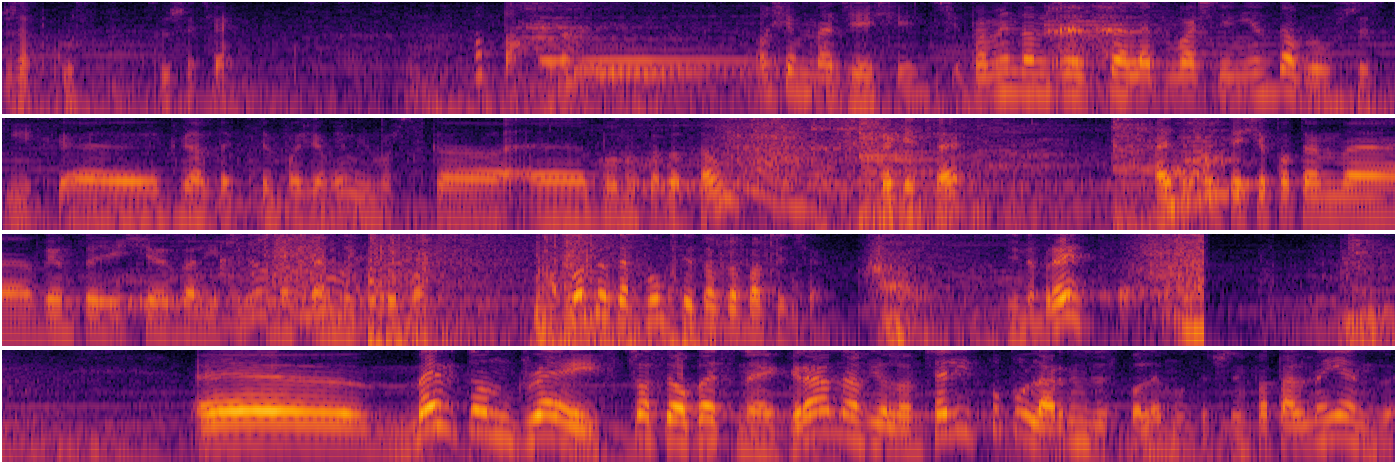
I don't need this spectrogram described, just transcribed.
Żabkus, słyszycie? Opa! 8 na 10. Pamiętam, że Celeb właśnie nie zdobył wszystkich e, gwiazdek w tym poziomie, mimo wszystko e, bonusa dostał. BGC. Ale te punkty się potem e, więcej się zaliczy przy następnych próbach. A po co te punkty, to zobaczycie. Dzień dobry. Eee, Merton Graves, czasy obecne, gra na wiolonczeli w popularnym zespole muzycznym Fatalne Jędze.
